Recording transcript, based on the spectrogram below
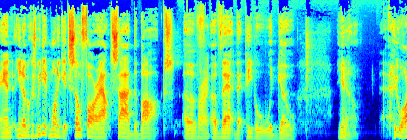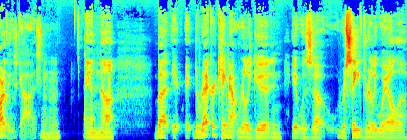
and you know because we didn't want to get so far outside the box of right. of that that people would go you know who are these guys mm-hmm. and uh, but it, it, the record came out really good and it was uh, received really well uh,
